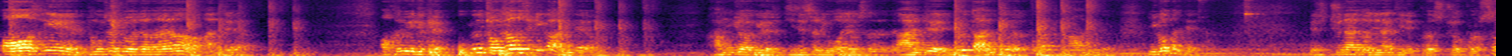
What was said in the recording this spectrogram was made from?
어 선생님 동사 주어잖아요. 안 돼요. 어 그럼 이렇게 이건 정사호수니까 안 돼요. 강조하기 위해서 디를 써주고 원형 썼는데 안 돼. 이것도 안 돼요. 똑같아. 안 돼요. 이것만 되죠. 그래서 do나 does나 did를 플러스 주어 플러스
